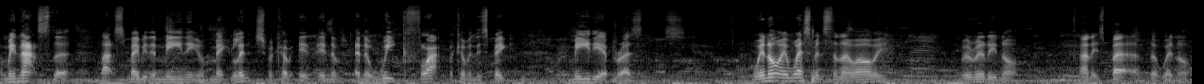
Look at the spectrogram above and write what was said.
I mean, that's the that's maybe the meaning of Mick Lynch becoming in, a, in a weak flat becoming this big media presence. We're not in Westminster now, are we? We're really not, and it's better that we're not.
